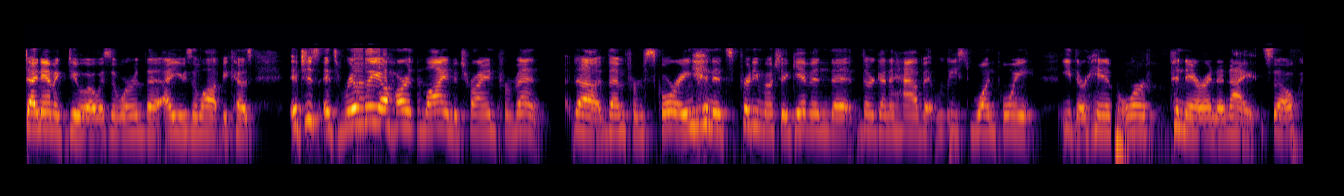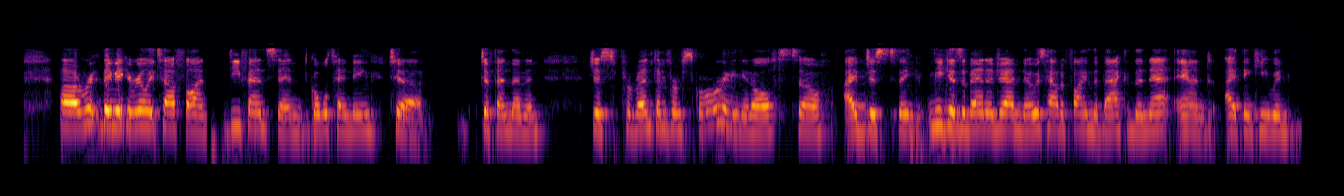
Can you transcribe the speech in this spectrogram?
dynamic duo is the word that I use a lot because it just it's really a hard line to try and prevent uh, them from scoring, and it's pretty much a given that they're going to have at least one point, either him or Panarin a night. So uh, re- they make it really tough on defense and goaltending to defend them. And just prevent them from scoring at all. So I just think Mika Zibanejad knows how to find the back of the net, and I think he would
